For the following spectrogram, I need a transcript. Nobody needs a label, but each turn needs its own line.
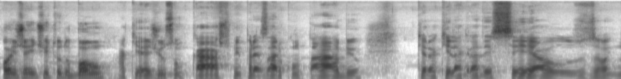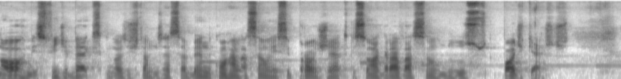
Oi, gente, tudo bom? Aqui é Gilson Castro, empresário contábil. Quero aqui lhe agradecer aos enormes feedbacks que nós estamos recebendo com relação a esse projeto que são a gravação dos podcasts.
